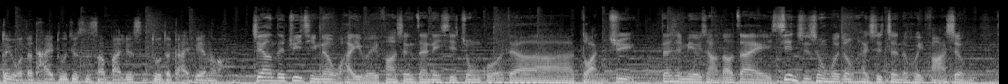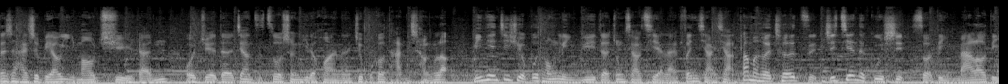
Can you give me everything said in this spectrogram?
对我的态度就是三百六十度的改变哦。这样的剧情呢，我还以为发生在那些中国的短剧，但是没有想到在现实生活中还是真的会发生。但是还是不要以貌取人，我觉得这样子做生意的话呢，就不够坦诚了。明天继续有不同领域的中小企业来分享一下他们和车子之间的故事。锁定 Melody，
